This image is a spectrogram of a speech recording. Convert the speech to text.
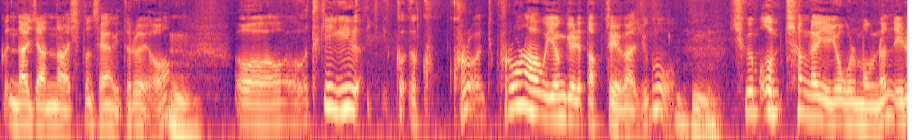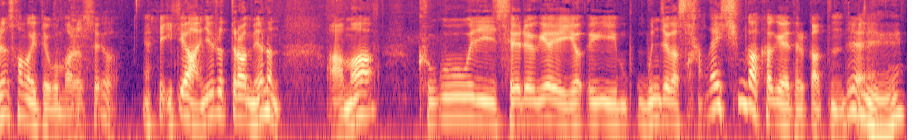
끝나지 않나 싶은 생각이 들어요. 음. 어, 어떻게 이 그, 그, 코로나하고 연결이 딱 돼가지고 음. 지금 엄청나게 욕을 먹는 이런 상황이 되고 말았어요. 이게 아니었더라면은 아마 극우의 세력의 이 문제가 상당히 심각하게 될 것 같은데 예.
